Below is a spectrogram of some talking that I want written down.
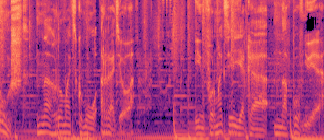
Куншт на громадському радіо. Інформація, яка наповнює.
